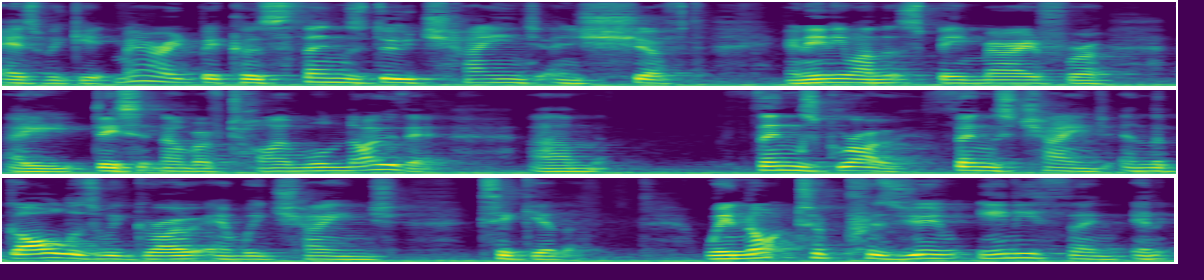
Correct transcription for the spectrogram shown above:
as we get married because things do change and shift. And anyone that's been married for a decent number of time will know that. Um, things grow, things change, and the goal is we grow and we change together. We're not to presume anything in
